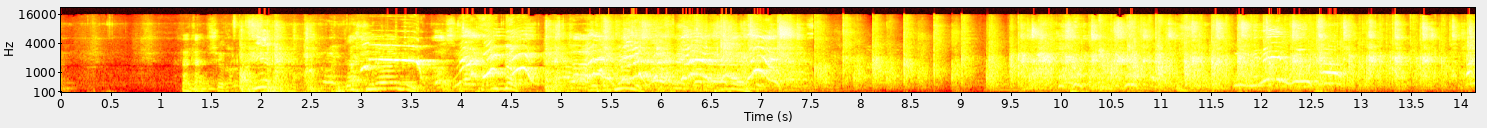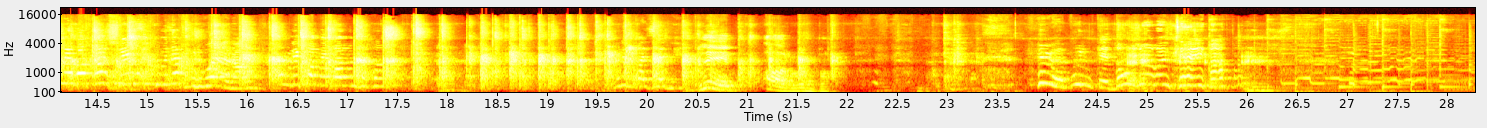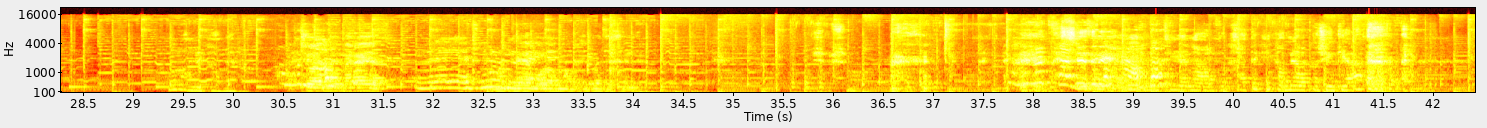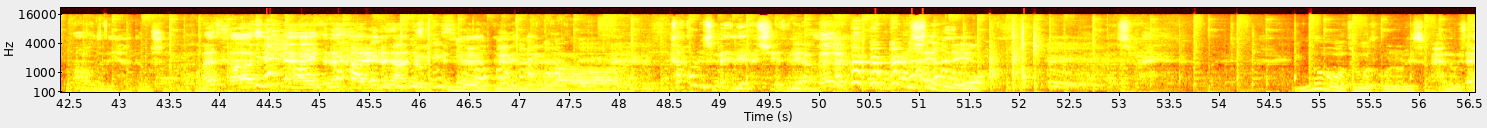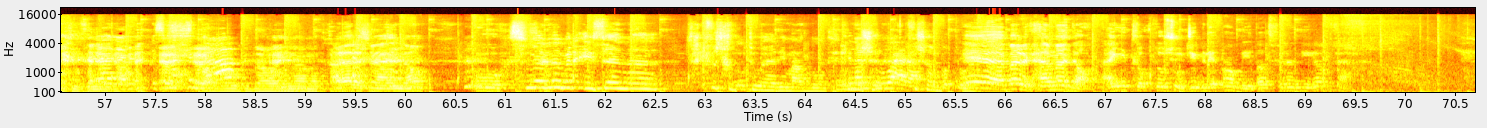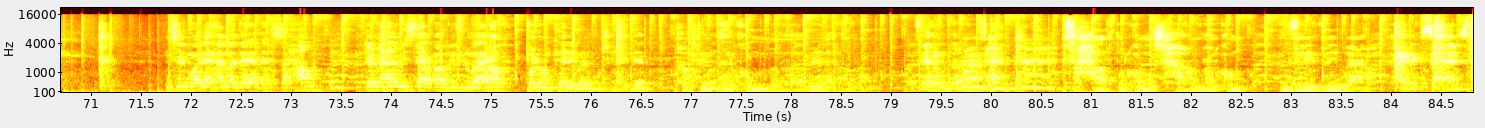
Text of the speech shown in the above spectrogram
ماشي غلطه اسناني اسناني من البيتا كاميرا كاشي فيك منك بالوعرة ولي كاميرا منها من الغزالي لين آه الرب ما بول انت نتايا وراني كاميرا شو المرايات مرايات لا مرايات والله ما عجبتني سنانك شو شو حسيتني أنا عارفك خاطيك الكاميرا كاش انت عارفه عرض لي هذا واش ما تخافي نهاية نهاية يا دين الله تقول لي اسمح لي حشيتني يا بالك حشيتني نو تو تقولوا لي سمح لنا واش درتو فيا كاع اسمح لنا كذا ولا ما لا تقعدش اسمع لنا سلامة الإنسان. بصح كيفاش خدمتوا هذه مع النوض كيفاش. كيفاش ربطوها إيه بالك حمادة. عيطت له قلت له شوف جيب لي ان بيضات فلانية. نسلموا على حمادة يعطيه الصحة. كان معنا مستر أبي الوعرة. قول لهم كلمة للمشاهدين خاطري نقول لكم آه، في رمضان. في رمضان. صحة فطوركم وصحة رمضانكم وفري فري واعرة يعطيك الصحة يا مستر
